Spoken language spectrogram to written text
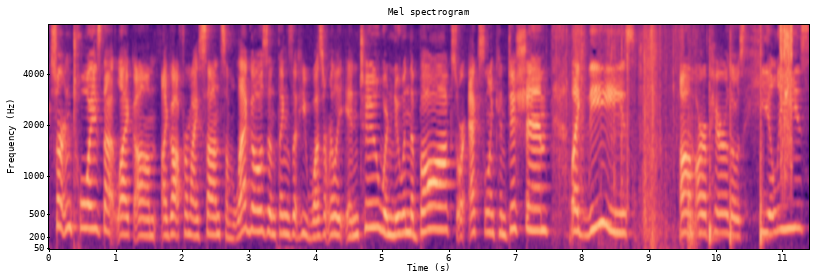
certain toys that like um, I got for my son, some Legos and things that he wasn't really into were new in the box or excellent condition. Like these um, are a pair of those Heelys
